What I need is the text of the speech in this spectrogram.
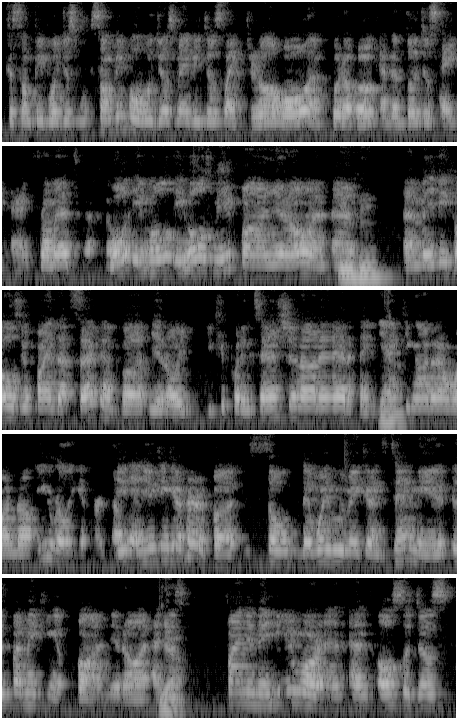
because some people just some people will just maybe just like drill a hole and put a hook and then they'll just hang, hang from it well it, hold, it holds me fine you know and, and mm-hmm and maybe holes you'll find that second, but you know you keep putting tension on it and yanking on it and whatnot. You really get hurt, that and you can get hurt. But so the way we make it entertaining is by making it fun, you know, and yeah. just finding the humor and and also just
